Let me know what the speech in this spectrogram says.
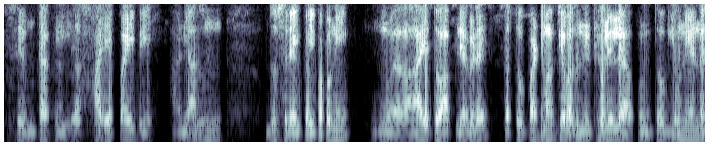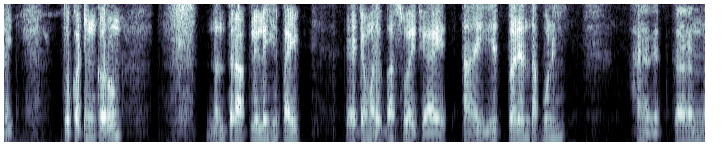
सेम टाकलेले. हा एक पाईप आहे आणि अजून दुसरा एक पाईप आपण आहे तो आपल्याकडे. तर तो पाठीमागच्या बाजूने ठेवलेला आहे. आपण तो घेऊन येणार आहे. तो कटिंग करून नंतर आपल्याला हे पाईप याच्यामध्ये बसवायचे आहेत. इथपर्यंत आपण आहेत कारण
